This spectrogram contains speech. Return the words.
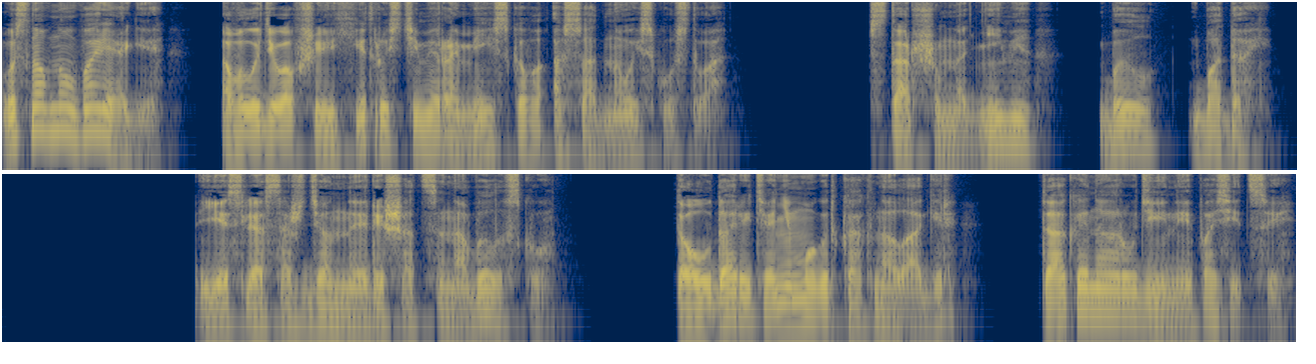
в основном варяги, овладевавшие хитростями ромейского осадного искусства. Старшим над ними был Бадай. Если осажденные решатся на вылазку, то ударить они могут как на лагерь, так и на орудийные позиции.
